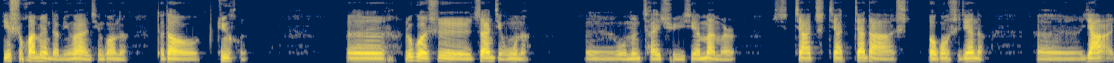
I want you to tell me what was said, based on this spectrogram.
以使画面的明暗情况呢得到均衡。嗯，如果是自然景物呢，嗯，我们采取一些慢门，加加加大曝光时间的。呃，压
